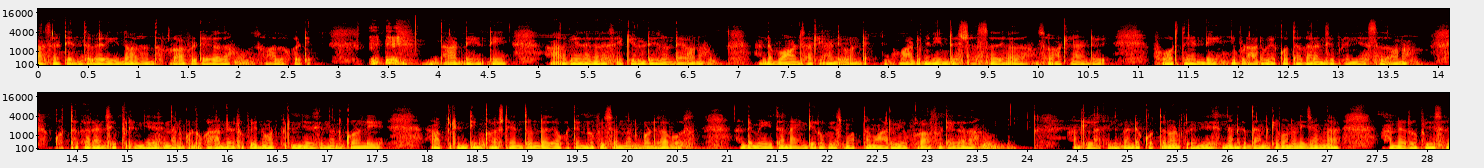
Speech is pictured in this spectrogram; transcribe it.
అసెట్ ఎంత పెరిగిందో అదంతా ప్రాఫిటే కదా. సో అదొకటి. థర్డ్ ఏంటి? ఆర్బీఐ దగ్గర సెక్యూరిటీస్ ఉంటాయి అవునా? అంటే బాండ్స్ అట్లాంటివి ఉంటాయి. వాటి మీద ఇంట్రెస్ట్ వస్తుంది కదా. సో అట్లాంటివి. ఫోర్త్ ఏంటి? ఇప్పుడు ఆర్బీఐ కొత్త కరెన్సీ ప్రింట్ చేస్తుంది అవునా? కొత్త కరెన్సీ ప్రింట్ చేసింది అనుకోండి ఒక హండ్రెడ్ రూపీ నోట్ ప్రింట్ చేసింది అనుకోండి ఆ ప్రింటింగ్ కాస్ట్ ఎంత ఉంటుంది? ఒక టెన్ రూపీస్ ఉంది అనుకోండి సపోజ్ అంటే మిగతా నైంటీ రూపీస్ మొత్తం ఆర్బీఐ ప్రాఫిటే కదా. అట్లా. ఎందుకంటే కొత్త నోట్ ప్రింట్ చేసిన దానికి దానికి మనం నిజంగా హండ్రెడ్ రూపీస్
